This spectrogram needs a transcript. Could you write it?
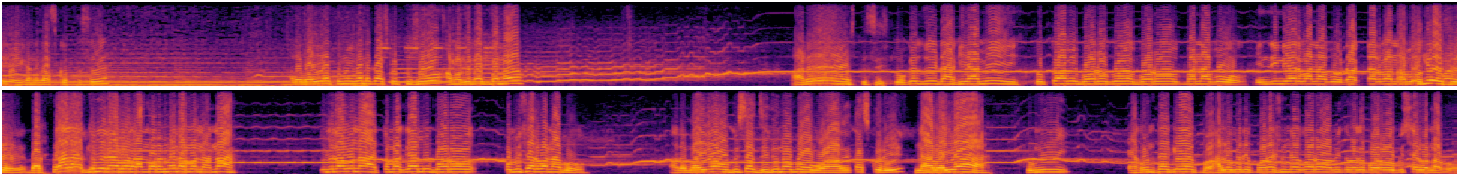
ভাইয়া এখানে কাজ করতেছে। আরে ভাইয়া তুমি এখানে কাজ করতেছো? আমাকে ডাকবা না? আরে আসতেছি। তোকে যদি ডাকি আমি তোকে তো আমি বড় করে বড় বানাবো ইঞ্জিনিয়ার বানাবো ডাক্তার বানাবো কি হয়েছে? ডাক্তার না না তুমি নামো না তুমি নামো না না। তুমি নামো না তোমাকে আমি বড় অফিসার বানাবো। আরে ভাইয়া অফিসার যেদিন হব হব আগে কাজ করি। না ভাইয়া তুমি এখন থেকে ভালো করে পড়াশোনা করো আমি তোমাকে বড় অফিসার বানাবো।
